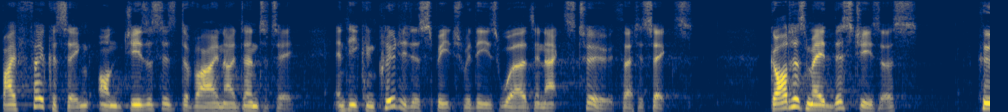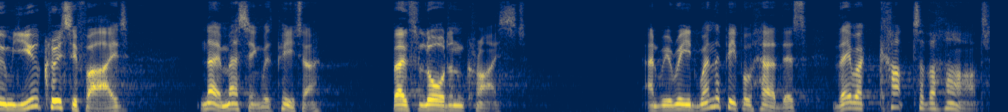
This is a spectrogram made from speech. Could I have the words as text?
by focusing on Jesus' divine identity. And he concluded his speech with these words in Acts 2 36. God has made this Jesus, whom you crucified, no messing with Peter, both Lord and Christ. And we read, when the people heard this, they were cut to the heart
